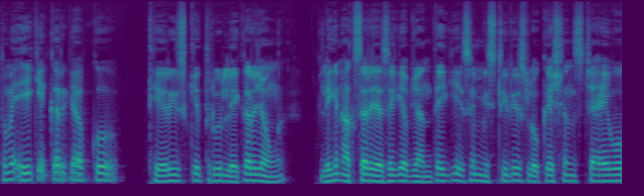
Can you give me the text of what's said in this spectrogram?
तो मैं एक एक करके आपको थियरीज के थ्रू लेकर जाऊँगा लेकिन अक्सर जैसे कि आप जानते हैं कि ऐसे मिस्टीरियस लोकेशंस चाहे वो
